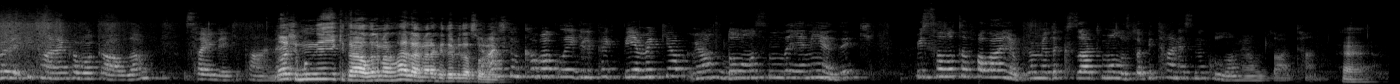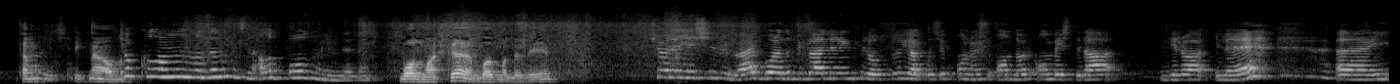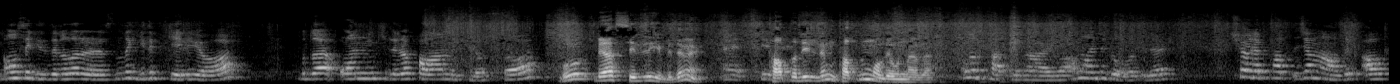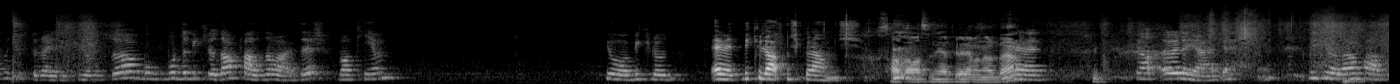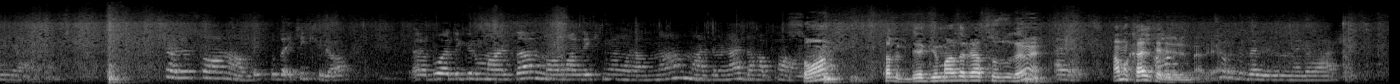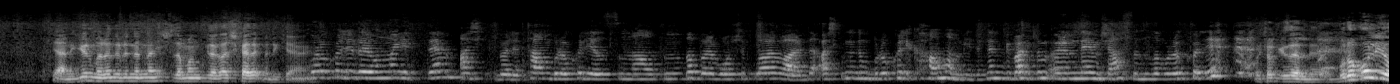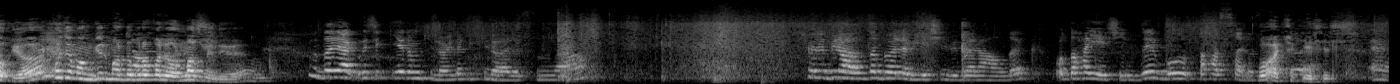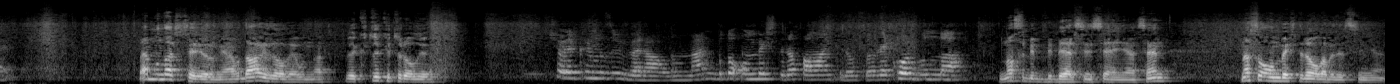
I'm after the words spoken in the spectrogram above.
Böyle iki tane kabak aldım. Sayılı iki tane. Şimdi bunu niye iki tane aldın ben hala merak ediyorum bir daha soruyorum. Aşkım kabakla ilgili pek bir yemek yapmıyorum. Dolmasını da yeni yedik. Bir salata falan yapıyorum ya da kızartma olursa bir tanesini kullanıyorum zaten. He, tamam Onun için. ikna oldum. Çok kullanılmadığımız için alıp bozmayayım dedim. Bozma aşkım bozma bebeğim. Şöyle yeşil biber. Bu arada biberlerin kilosu yaklaşık 13, 14, 15 lira lira ile e, 18 liralar arasında gidip geliyor. Bu da 12 lira falan da kilosu. Bu biraz sivri gibi değil mi? Evet. sivri. Tatlı değil değil mi? Tatlı mı oluyor bunlarda? O da tatlı galiba ama acı da olabilir. Şöyle patlıcan aldık. 6,5 liraydı kilosu. Bu, burada 1 kilodan fazla vardır. Bakayım. Yo 1 kilo. Evet 1 kilo 60 grammış. Sallamasını yapıyor hemen oradan. Evet. An öyle geldi. 1 kilodan fazla geldi. Şöyle soğan aldık. Bu da 2 kilo. Ee, bu arada Gürmar'da normaldekine oranla malzemeler daha pahalı. Soğan tabii bir de Gümar'da biraz tuzlu değil mi? Evet. Ama kaliteli Ama ürünler yani. Çok güzel ürünleri var. Yani Gürmar'ın ürünlerinden hiçbir zaman güzel şikayet etmedik yani. Brokoli reyonuna gittim. Aşk böyle tam brokoli yazısının altında böyle boşluklar vardı. Aşkım dedim brokoli kalmamış dedim. Bir baktım önümdeymiş aslında brokoli. Bu çok güzeldi. Brokoli yok ya. Kocaman Gürmar'da brokoli olmaz mı diyor ya. Bu da yaklaşık yarım kilo ile bir kilo arasında. Şöyle biraz da böyle bir yeşil biber aldık. O daha yeşildi. Bu daha sarı. Bu açık yeşil. Evet. Ben bunları seviyorum ya. Daha güzel oluyor bunlar. Böyle kütür kütür oluyor. Şöyle kırmızı biber aldım ben. Bu da 15 lira falan kilosu. Rekor bunda. Nasıl bir bibersin sen ya? Sen nasıl 15 lira olabilirsin ya?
